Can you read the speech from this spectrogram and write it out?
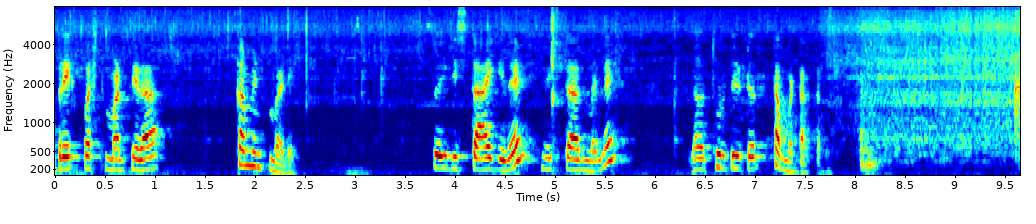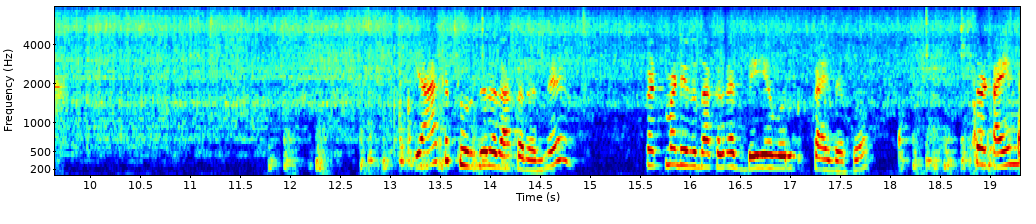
ಬ್ರೇಕ್ಫಾಸ್ಟ್ ಮಾಡ್ತೀರಾ ಕಮೆಂಟ್ ಮಾಡಿ. ಸೊ ಇದಿಷ್ಟ ಆಗಿದೆ. ಇಷ್ಟ ಆದಮೇಲೆ ನಾವು ತುರಿದಿಟ್ಟಿರೋ ಟೊಮೆಟೊ ಹಾಕೋದು ಯಾಕೆ ತುರಿದಿರೋದು ಹಾಕೋದಂದರೆ, ಕಟ್ ಮಾಡಿರೋದು ಹಾಕಿದ್ರೆ ಅದು ಬೇಯೋವರೆಗೂ ಕಾಯಬೇಕು. ಸೊ ಟೈಮ್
